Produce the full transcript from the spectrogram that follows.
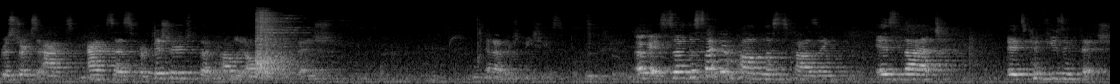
restricts ac access for fishers, but probably also for fish and other species. Okay, so the second problem this is causing is that it's confusing fish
